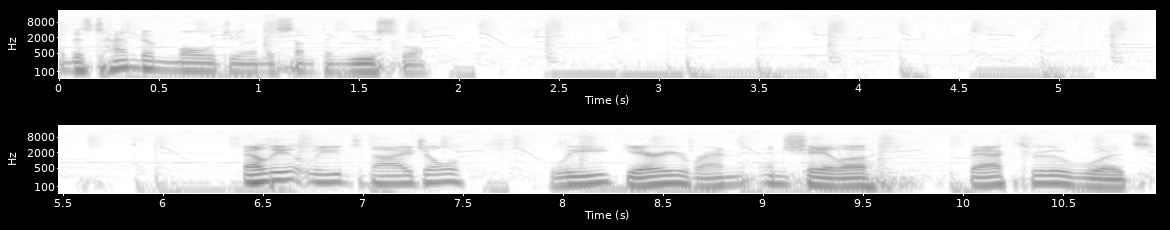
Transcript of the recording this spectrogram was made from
it is time to mold you into something useful. Elliot leads Nigel, Lee, Gary, Wren, and Shayla back through the woods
